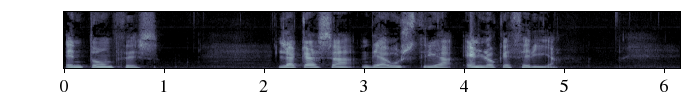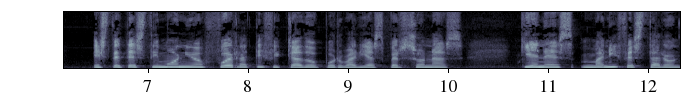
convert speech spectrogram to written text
Entonces, la casa de Austria enloquecería. Este testimonio fue ratificado por varias personas quienes manifestaron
